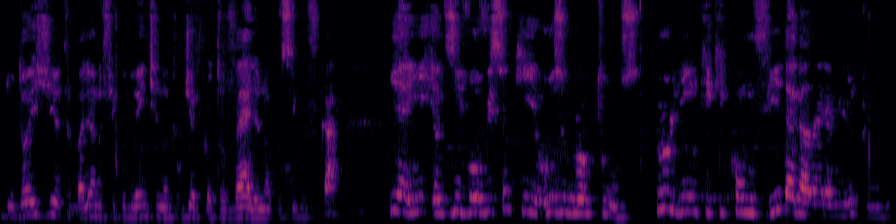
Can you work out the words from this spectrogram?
dois dias trabalhando, fico doente no outro dia porque eu tô velho, não consigo ficar. E aí eu desenvolvo isso aqui, eu uso o Grow Tools pro link que convida a galera no YouTube,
